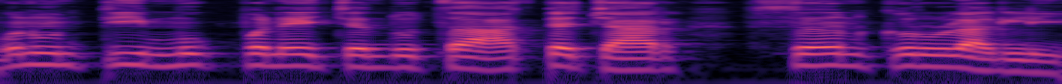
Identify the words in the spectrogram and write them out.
म्हणून ती मूकपणे चंदूचा अत्याचार सहन करू लागली.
